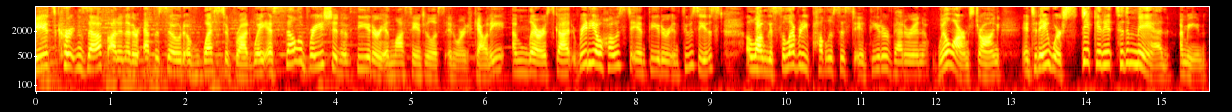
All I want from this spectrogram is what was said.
It's curtains up on another episode of West of Broadway, a celebration of theater in Los Angeles and Orange County. I'm Lara Scott, radio host and theater enthusiast, along with celebrity publicist and theater veteran Will Armstrong. And today we're sticking it to the man. I mean,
